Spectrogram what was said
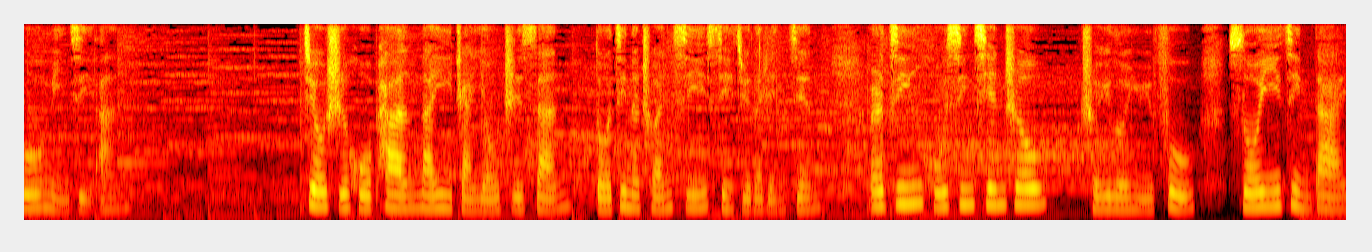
孤名寂安。旧时湖畔那一盏油纸伞，躲进了传奇，谢绝了人间。而今湖心千舟，垂纶渔父，所以静待，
